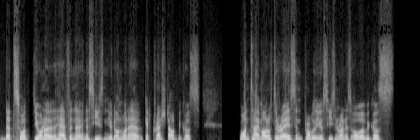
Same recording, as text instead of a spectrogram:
that's what you want to have in a in a season. You don't want to get crashed out because one time out of the race and probably your season run is over because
